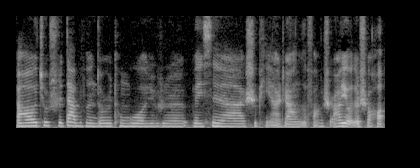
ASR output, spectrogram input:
然后就是大部分都是通过就是微信啊、视频啊这样子的方式。然后有的时候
